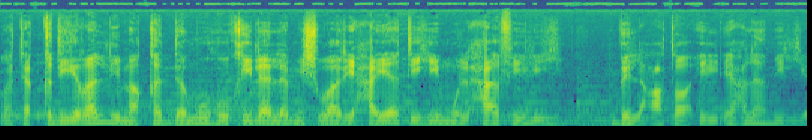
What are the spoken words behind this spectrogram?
وتقديرا لما قدموه خلال مشوار حياتهم الحافل بالعطاء الإعلامي.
